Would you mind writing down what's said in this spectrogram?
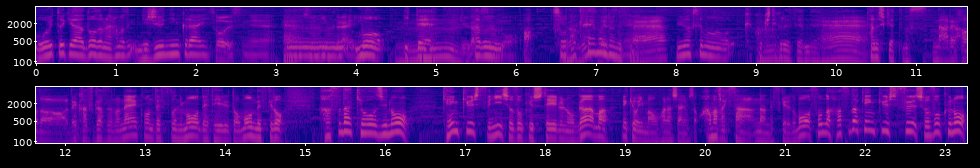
多い時はどうだろうね浜崎20人くらい？そうですね。ええ10人くらい。うんもういてうん留学生も。あそうだね。留学生もいるんですね。留学生も結構来てくれてるんで、ええ。楽しくやってます。なるほど。で数々のねコンテストにも出ていると思うんですけど蓮田教授の研究室に所属しているのが、まあね、今日今お話ありました浜崎さんなんですけれどもそんな蓮田研究室所属の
